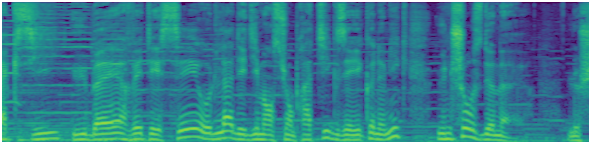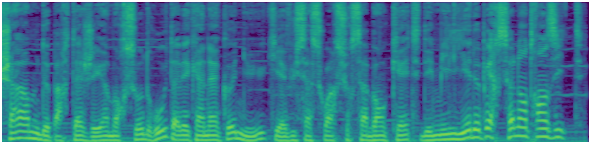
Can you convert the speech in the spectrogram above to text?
Taxi, Uber, VTC, au-delà des dimensions pratiques et économiques, une chose demeure. Le charme de partager un morceau de route avec un inconnu qui a vu s'asseoir sur sa banquette des milliers de personnes en transit.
